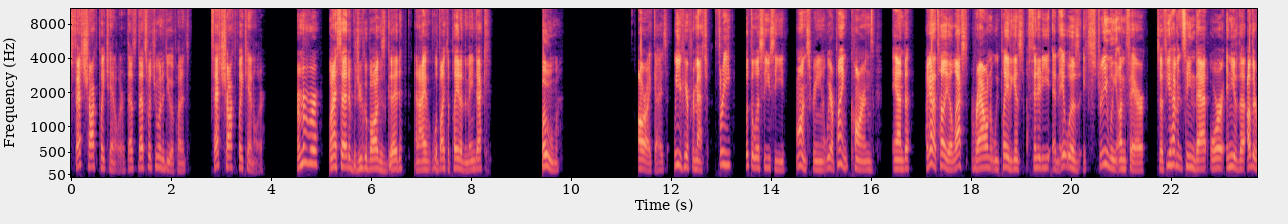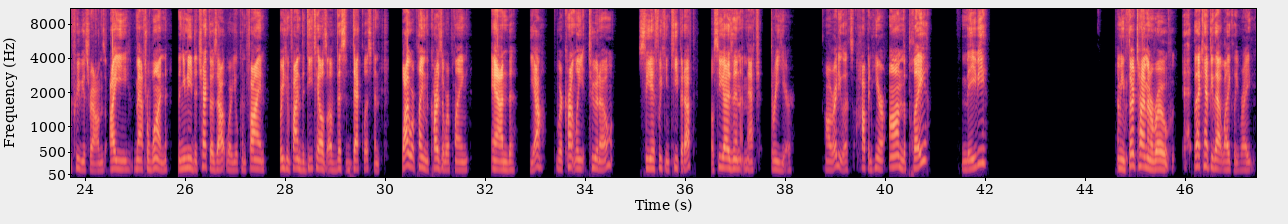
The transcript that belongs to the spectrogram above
Fetch, shock, play channeler. That's that's what you want to do, opponent. Fetch, shock, play channeler. Remember when I said Bojuka Bog is good and I would like to play it on the main deck? Boom. Alright, guys. We are here for match three with the list that you see on screen. We are playing Karns, and I gotta tell you, last round we played against Affinity, and it was extremely unfair. So if you haven't seen that or any of the other previous rounds, i.e. match one, then you need to check those out where you can find where you can find the details of this deck list and why we're playing the cards that we're playing. And yeah, we're currently 2 0. See if we can keep it up. I'll see you guys in match three here. Alrighty, let's hop in here on the play. Maybe. I mean, third time in a row, that can't be that likely, right?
